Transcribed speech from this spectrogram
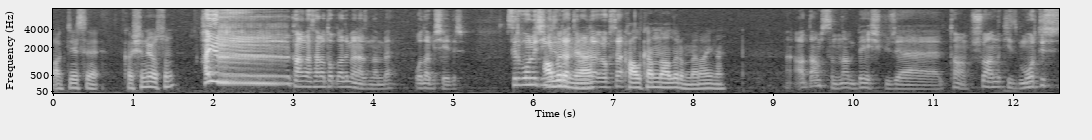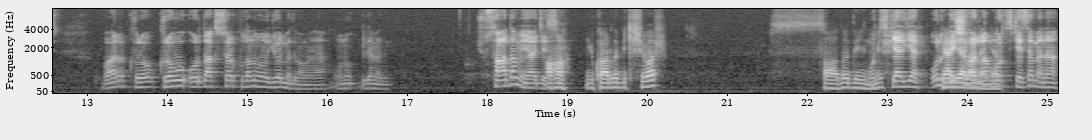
Bak Jesse kaşınıyorsun. Hayır kanka sana topladım en azından be. O da bir şeydir. Sırf onun için girdim Alırım zaten ya. orada yoksa Kalkanla alırım ben aynen. Adamsın lan 5 güzel. Tamam şu anlık iz. Mortis var. Crow. Crow'u orada aksesuar kullandım onu görmedim ama ya. Onu bilemedim. Şu sağda mı ya Jesse? Aha yukarıda bir kişi var. Sağda değilmiş. Mortis gel gel. Oğlum Gel, 5'i gel, var aynen, lan gel. Mortis kesemen ha.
